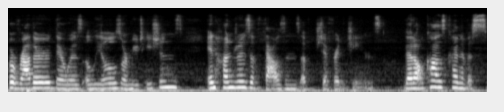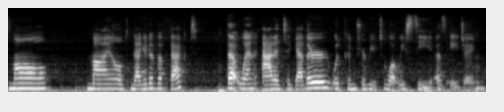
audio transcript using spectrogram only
but rather there was alleles or mutations in hundreds of thousands of different genes that all cause kind of a small, mild negative effect that, when added together, would contribute to what we see as aging.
